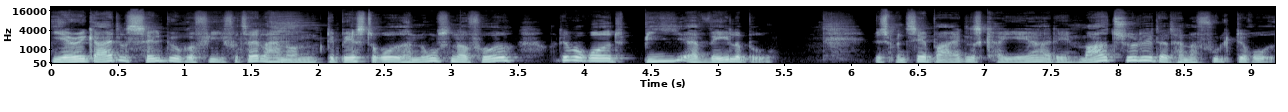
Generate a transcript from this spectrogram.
I Eric Idles selvbiografi fortæller han om det bedste råd, han nogensinde har fået, og det var rådet Be Available. Hvis man ser på Idles karriere, er det meget tydeligt, at han har fulgt det råd.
